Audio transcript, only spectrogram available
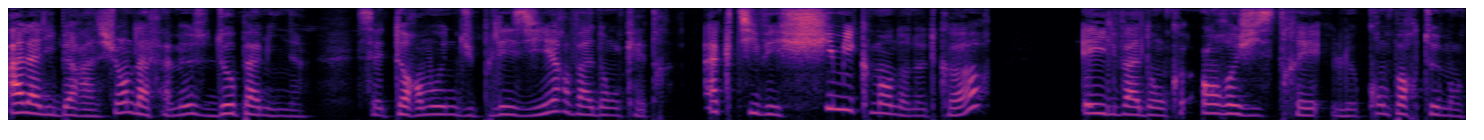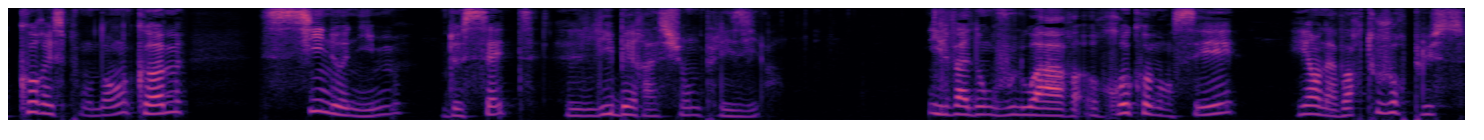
à la libération de la fameuse dopamine. Cette hormone du plaisir va donc être activée chimiquement dans notre corps et il va donc enregistrer le comportement correspondant comme synonyme de cette libération de plaisir. Il va donc vouloir recommencer, et en avoir toujours plus.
